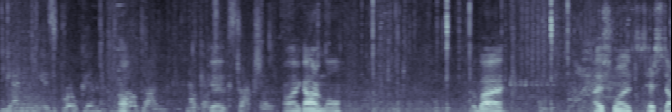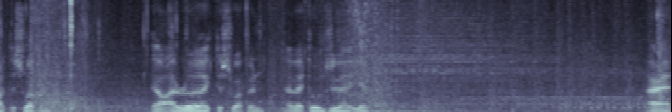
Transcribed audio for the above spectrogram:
The enemy is broken. Oh. Well done. Now get Okay. to extraction. Oh, I got them all. Bye-bye. I just wanted to test out this weapon. Yeah, I really like this weapon. Have I told you that yet? Alright.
